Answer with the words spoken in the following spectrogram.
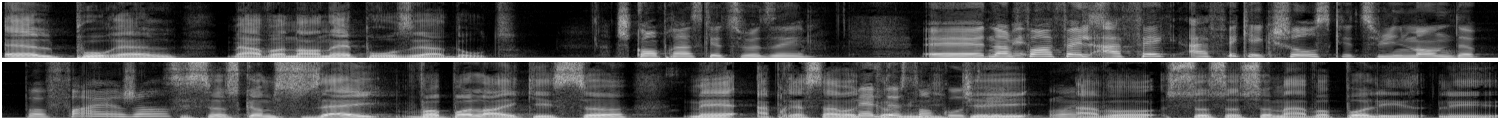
elle, pour elle, mais elle va en imposer à d'autres. Je comprends ce que tu veux dire. Euh, dans le fond, elle fait, elle, fait, elle fait quelque chose que tu lui demandes de pas faire, genre? C'est ça, c'est comme si tu disais, hey, va pas liker ça, mais après ça, elle va Mais te de son communiquer, côté, ouais. elle va ça, ça, ça, mais elle va pas les, les,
